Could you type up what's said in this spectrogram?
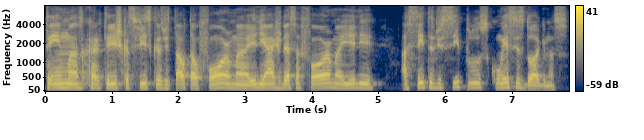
tem umas características físicas de tal, tal forma, ele age dessa forma e ele aceita discípulos com esses dogmas.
